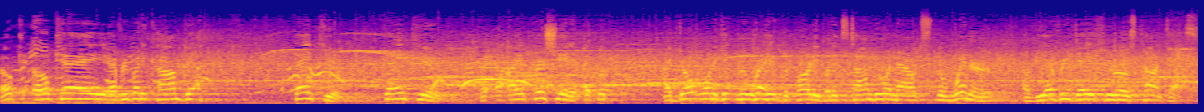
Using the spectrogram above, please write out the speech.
Okay, okay, everybody calm down. Thank you, thank you. I, I appreciate it. I, look, I don't want to get in the way of the party, but it's time to announce the winner of the Everyday Heroes contest.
